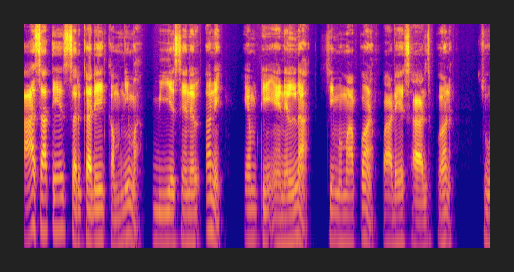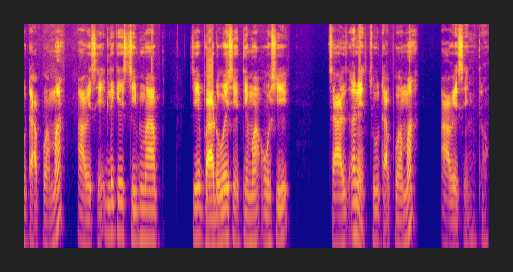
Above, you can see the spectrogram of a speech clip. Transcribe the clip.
આ સાથે સરકારી કંપનીમાં બીએસએનએલ અને એમટીએનએલના સિમમાં પણ ભાડે ચાર્જ પણ છૂટ આપવામાં આવે છે. એટલે કે સિમમાં જે ભાડું હોય છે, તેમાં ઓછી ચાર્જ અને છૂટ આપવામાં આવે છે, મિત્રો.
